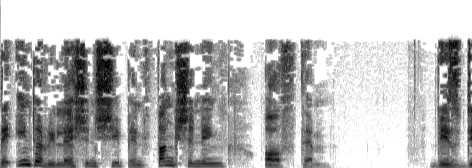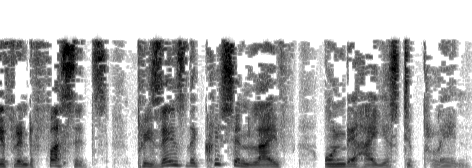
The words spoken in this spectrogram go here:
the interrelationship and functioning of them. These different facets presents the Christian life on the highest plane.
